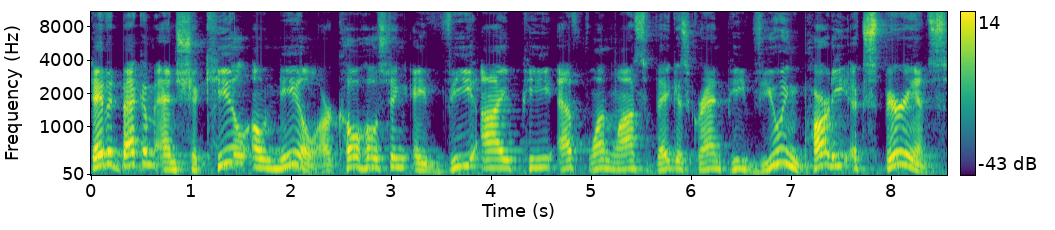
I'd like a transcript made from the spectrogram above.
David Beckham and Shaquille O'Neal are co hosting a VIP F1 Las Vegas Grand Prix viewing party experience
